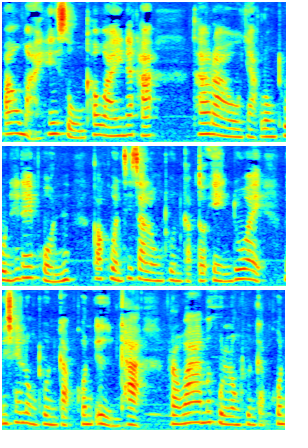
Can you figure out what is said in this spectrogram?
เป้าหมายให้สูงเข้าไว้นะคะ ถ้าเราอยากลงทุนให้ได้ผล ก็ควรที่จะลงทุนกับตัวเองด้วย ไม่ใช่ลงทุนกับคนอื่นค่ะ เพราะว่าเมื่อคุณลงทุนกับคน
